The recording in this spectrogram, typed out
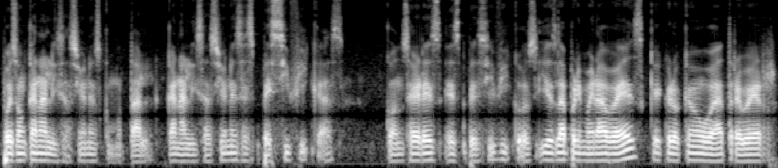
pues son canalizaciones como tal, canalizaciones específicas con seres específicos y es la primera vez que creo que me voy a atrever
